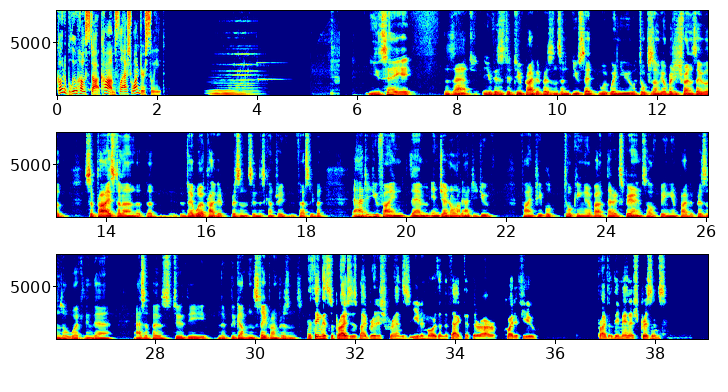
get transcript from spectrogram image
Go to bluehost.com slash wondersuite. You say that you visited two private prisons, and you said when you talked to some of your British friends, they were surprised to learn that, that there were private prisons in this country, firstly. But how did you find them in general? How did you find people talking about their experience of being in private prisons or working there as opposed to the, the, the government state run prisons? The thing that surprises my British friends, even more than the fact that there are quite a few privately managed prisons,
